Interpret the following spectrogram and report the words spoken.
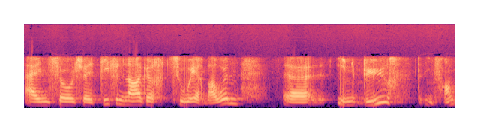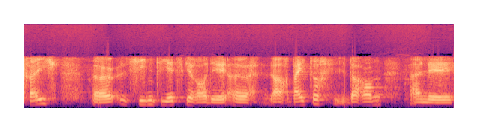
ein solches Tiefenlager zu erbauen. Äh, in Bure, in Frankreich, äh, sind jetzt gerade äh, Arbeiter daran, eine äh,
